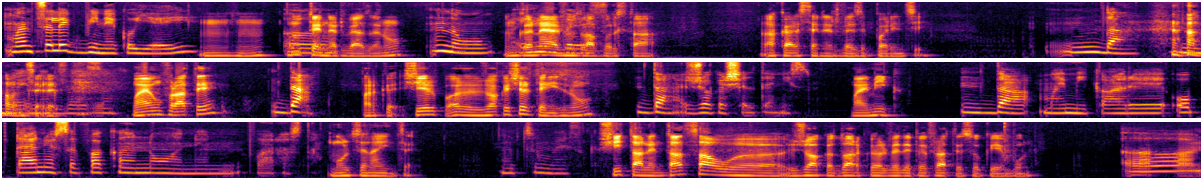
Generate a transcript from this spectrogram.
Mă înțeleg bine cu ei. Mhm. Nu te Uh. enervează, nu? Nu. Încă îi n-ai ajuns la iubesc. vârsta la care să te enerveze părinții. Da, nu Am mă înțeles. enervează. Mai ai un frate? Da, Parcă și el joacă și el tenis, nu? da, joacă și el tenis. Mai mic. Da, mai mic, are 8 ani, o să facă 9 ani în vara asta. Mulți înainte. Mulțumesc. Și talentat sau uh, joacă doar că îl vede pe frate său că e bun? Uh,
